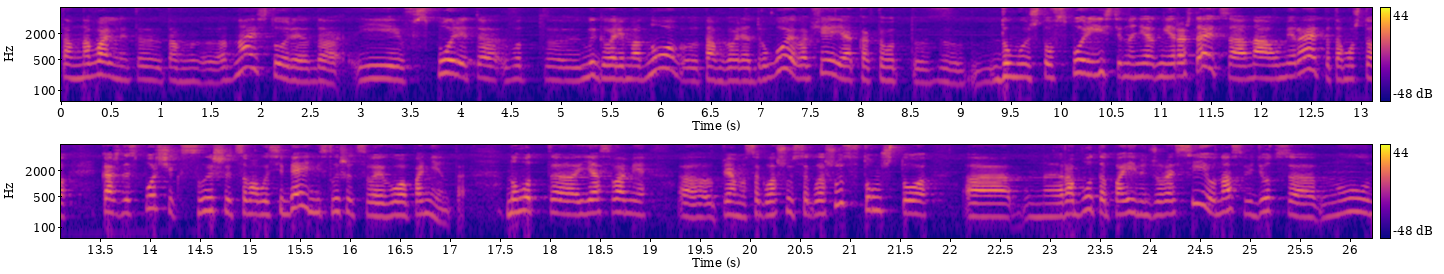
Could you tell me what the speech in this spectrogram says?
там Навальный это там одна история, да, и в споре это вот э, мы говорим одно, там говорят другое. Вообще я как-то вот думаю, что в споре истина не, не рождается, она умирает, потому что каждый спорщик слышит самого себя и не слышит своего оппонента. Но вот э, я с вами э, прямо соглашусь, соглашусь в том, что работа по имиджу России у нас ведется ну,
